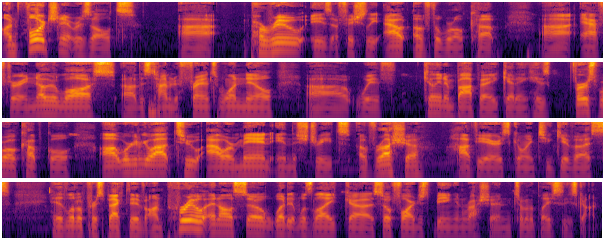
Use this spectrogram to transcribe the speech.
unfortunate results. Uh, Peru is officially out of the World Cup uh, after another loss, uh, this time to France 1 0, uh, with Kylian Mbappe getting his first World Cup goal. Uh, we're going to go out to our man in the streets of Russia. Javier is going to give us his little perspective on Peru and also what it was like uh, so far just being in Russia and some of the places he's gone.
